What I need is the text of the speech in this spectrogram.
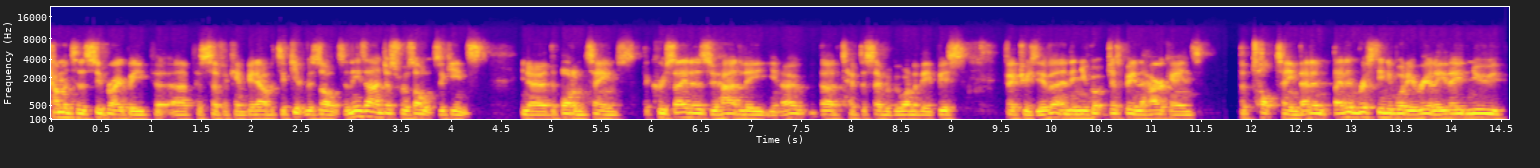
come into the Super Rugby uh, Pacific and being able to get results, and these aren't just results against you know the bottom teams, the Crusaders who hardly you know they'd have to say would be one of their best victories ever, and then you've got just being the Hurricanes the top team. They didn't they didn't rest anybody really. They knew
